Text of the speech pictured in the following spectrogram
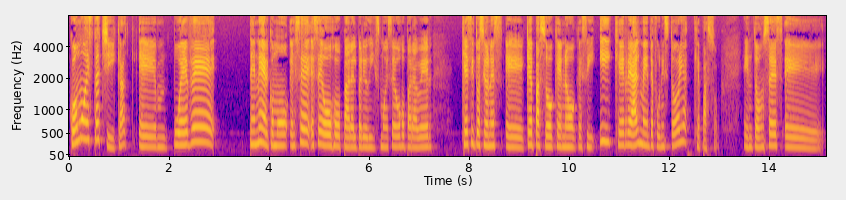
cómo esta chica puede tener como ese, ese ojo para el periodismo, ese ojo para ver qué situaciones, eh, qué pasó, qué no, qué sí, y que realmente fue una historia que pasó. Entonces, eh,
